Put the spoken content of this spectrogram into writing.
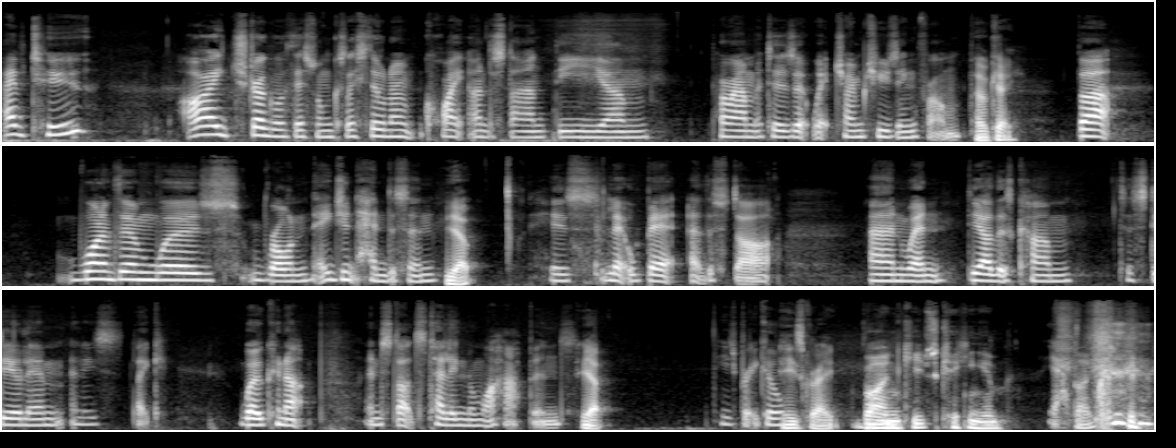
I have two. I struggle with this one because I still don't quite understand the um, parameters at which I'm choosing from. Okay. But one of them was Ron, Agent Henderson, Yep. his little bit at the start, and when the others come to steal him, and he's like woken up and starts telling them what happens. Yep. He's pretty cool. He's great. Ryan keeps kicking him. Yeah. Like,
